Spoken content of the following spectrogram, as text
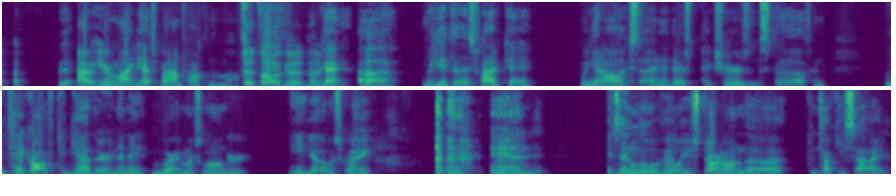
I, you're my guest, but I'm talking the most. It's all good, dude. Okay. Uh, we get to this 5K. We get all excited. There's pictures and stuff, and we take off together, and it ain't very much longer. He goes right, and it's in Louisville. You start on the Kentucky side.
